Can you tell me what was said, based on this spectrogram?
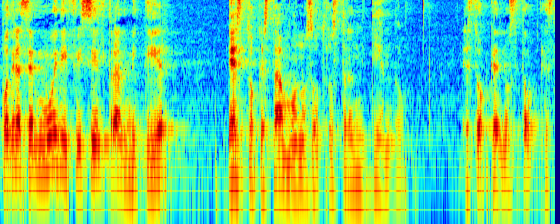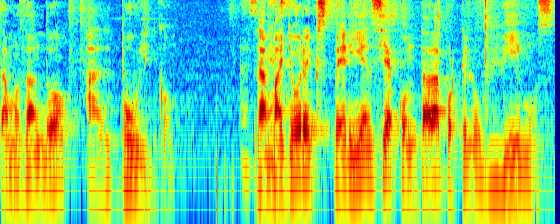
podría ser muy difícil transmitir esto que estamos nosotros transmitiendo, esto que, nos estamos dando al público. Así la es. mayor experiencia contada porque lo vivimos,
